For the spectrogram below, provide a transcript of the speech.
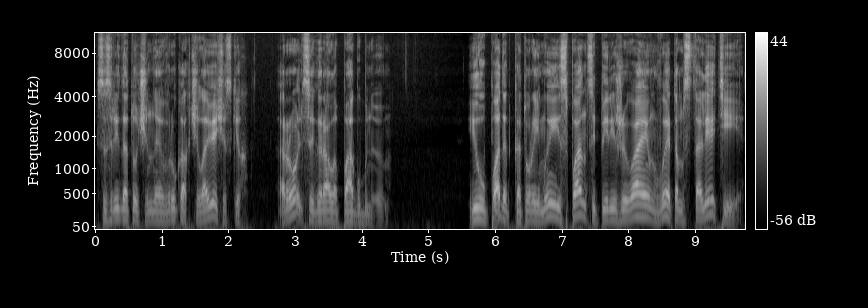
сосредоточенная в руках человеческих, роль сыграла пагубную. И упадок, который мы, испанцы, переживаем в этом столетии,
